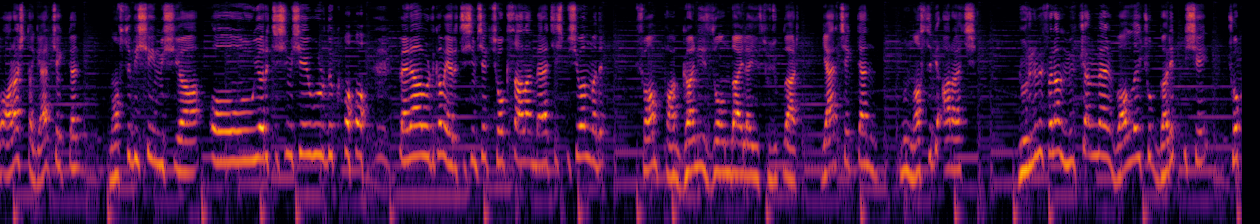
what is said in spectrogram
Bu araç da gerçekten Nasıl bir şeymiş ya? Oo yarıçı şimşeği vurduk. Fena vurduk ama yarıçı şimşek çok sağlam bir araç hiçbir şey olmadı. Şu an Pagani Zonda'ylayız çocuklar. Gerçekten bu nasıl bir araç? Görünümü falan mükemmel. Vallahi çok garip bir şey. Çok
